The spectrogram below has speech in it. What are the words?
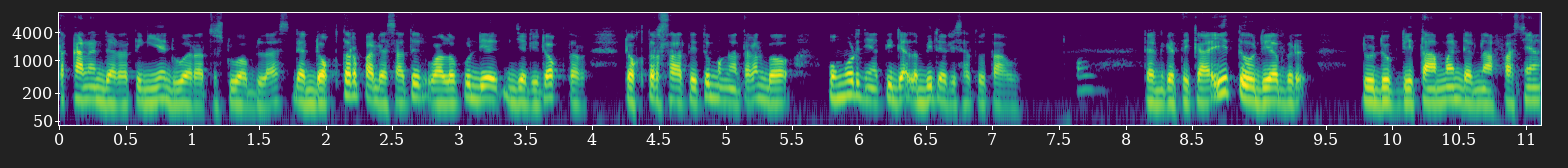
tekanan darah tingginya 212 dan dokter pada saat itu walaupun dia menjadi dokter, dokter saat itu mengatakan bahwa umurnya tidak lebih dari satu tahun. Oh. Dan ketika itu dia ber- duduk di taman dan nafasnya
